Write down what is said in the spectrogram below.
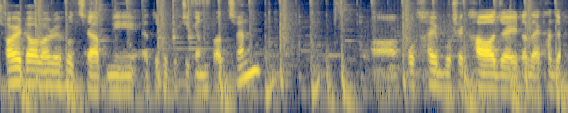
ছয় ডলারে হচ্ছে আপনি এতটুকু চিকেন পাচ্ছেন। কোথায় বসে খাওয়া যায় এটা দেখা যায়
